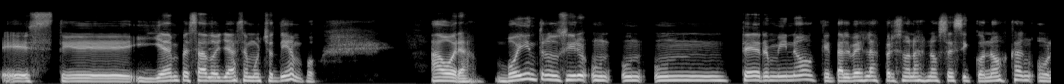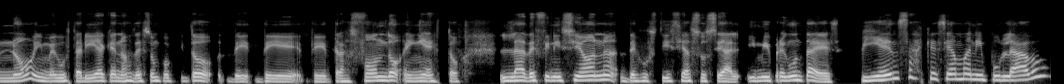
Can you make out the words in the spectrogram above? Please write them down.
Este, y ya ha empezado ya hace mucho tiempo. Ahora, voy a introducir un, un, término que tal vez las personas no sé si conozcan o no, y me gustaría que nos des un poquito de, de, de trasfondo en esto, la definición de justicia social. Y mi pregunta es, ¿piensas que se ha manipulado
